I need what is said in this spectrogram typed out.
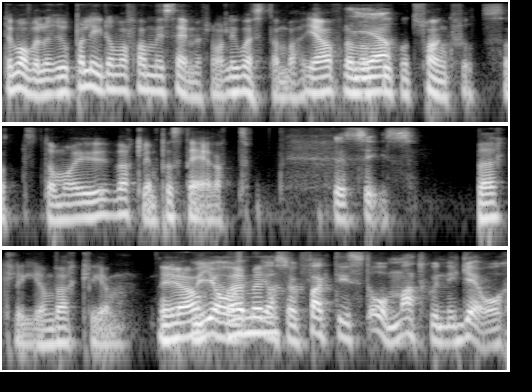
det var väl Europa League de var framme i semifinal i West Ham va? Ja, för de var ja. mot Frankfurt så att de har ju verkligen presterat. Precis. Verkligen, verkligen. Ja, men, jag, nej, men jag såg faktiskt om matchen igår.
